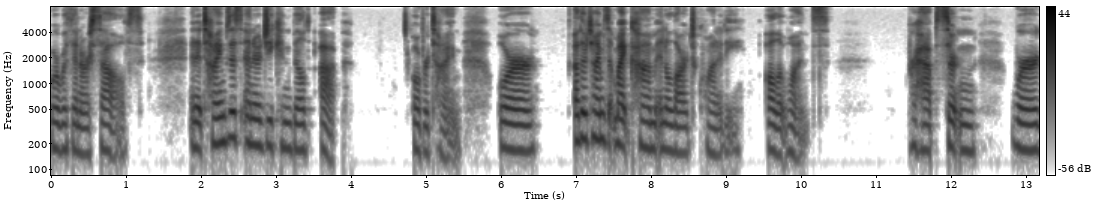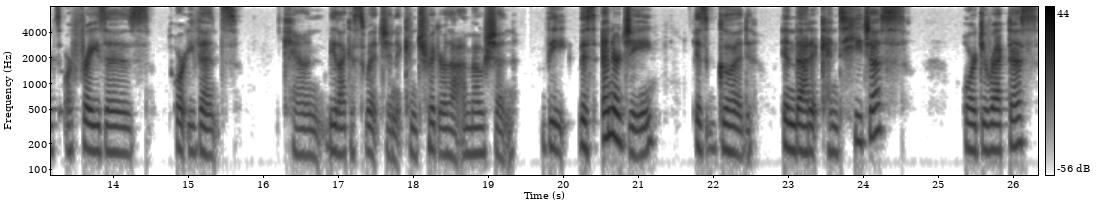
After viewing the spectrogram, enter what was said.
or within ourselves. And at times, this energy can build up over time, or other times it might come in a large quantity all at once. Perhaps certain words or phrases or events can be like a switch and it can trigger that emotion. The this energy is good in that it can teach us or direct us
